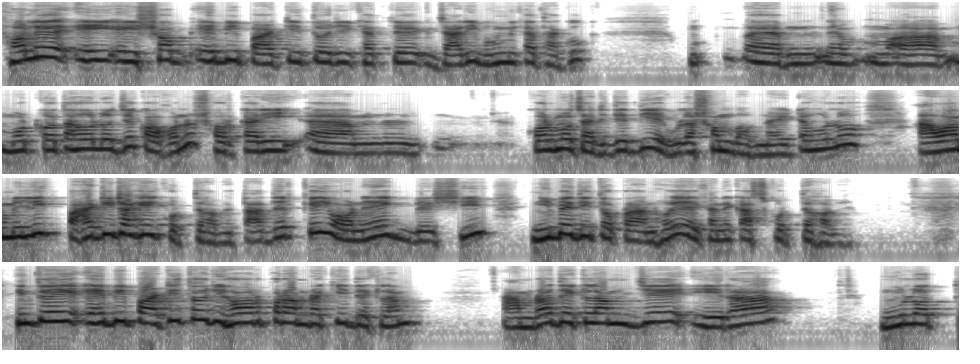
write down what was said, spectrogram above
ফলে এই এই সব এবি পার্টি তৈরির ক্ষেত্রে জারি ভূমিকা থাকুক মোট কথা হলো যে কখনো সরকারি কর্মচারীদের দিয়ে এগুলা সম্ভব না। এটা হলো আওয়ামী লীগ পার্টিটাকেই করতে হবে। তাদেরকেই অনেক বেশি নিবেদিত প্রাণ হয়ে এখানে কাজ করতে হবে। কিন্তু এই এবি পার্টি তৈরি হওয়ার পর আমরা কি দেখলাম? আমরা দেখলাম যে এরা মূলত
